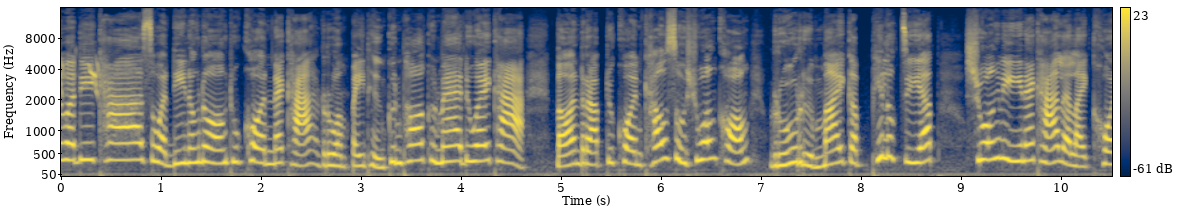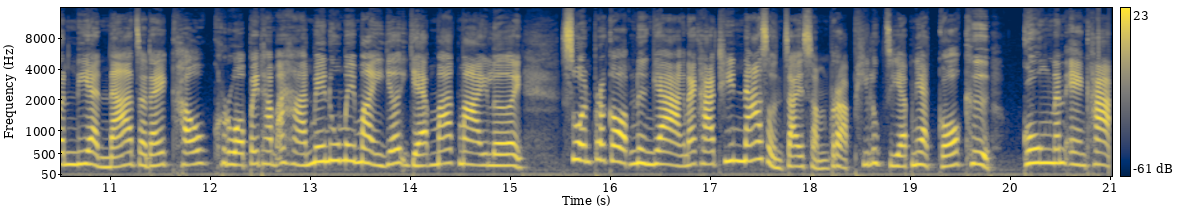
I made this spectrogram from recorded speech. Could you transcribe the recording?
สวัสดีค่ะ สวัสดีน้องๆทุกคนนะคะ รวมไปถึงคุณพ่อคุณแม่ด้วยค่ะต้อนรับทุกคนเข้าสู่ช่วงของรู้หรือไม่กับพี่ลูกเจี๊ยบ ช่วงนี้นะคะ หลายๆ คนเนี่ยน่าจะได้เข้าครัวไปทำอาหารเมนูใหม่ๆ เยอะแยะมากมายเลย ส่วนประกอบหนึ่งอย่างนะคะ ที่น่าสนใจสำหรับพี่ลูกเจี๊ยบเนี่ยก็คือกุ้งนั่นเองค่ะ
